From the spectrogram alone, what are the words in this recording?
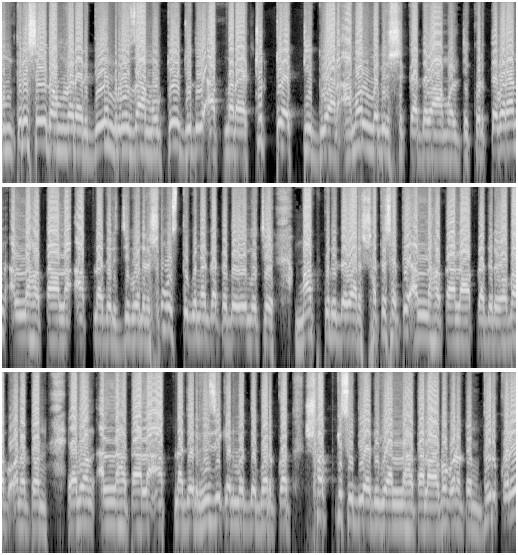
উনত্রিশে রমজানের দিন রোজা মুখে যদি আপনারা ছোট্ট একটি দুয়ার আমল নবীর শিক্ষা দেওয়া আমলটি করতে পারেন, আল্লাহ তাআলা আপনাদের জীবনের সমস্ত গুণাগাত দয়ে মুছে মাফ করে দেওয়ার সাথে সাথে আল্লাহ তাআলা আপনাদের অভাব অনটন এবং আল্লাহ তাআলা আপনাদের রিজিকের মধ্যে বরকত সবকিছু দিয়ে দিবে। আল্লাহ তালা অভাব অনটন দূর করে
